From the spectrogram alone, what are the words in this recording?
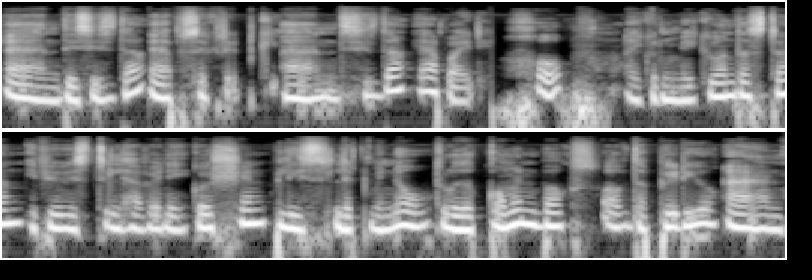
and this is the app secret key and this is the app ID hope I could make you understand. If you still have any question please let me know through the comment box of the video and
